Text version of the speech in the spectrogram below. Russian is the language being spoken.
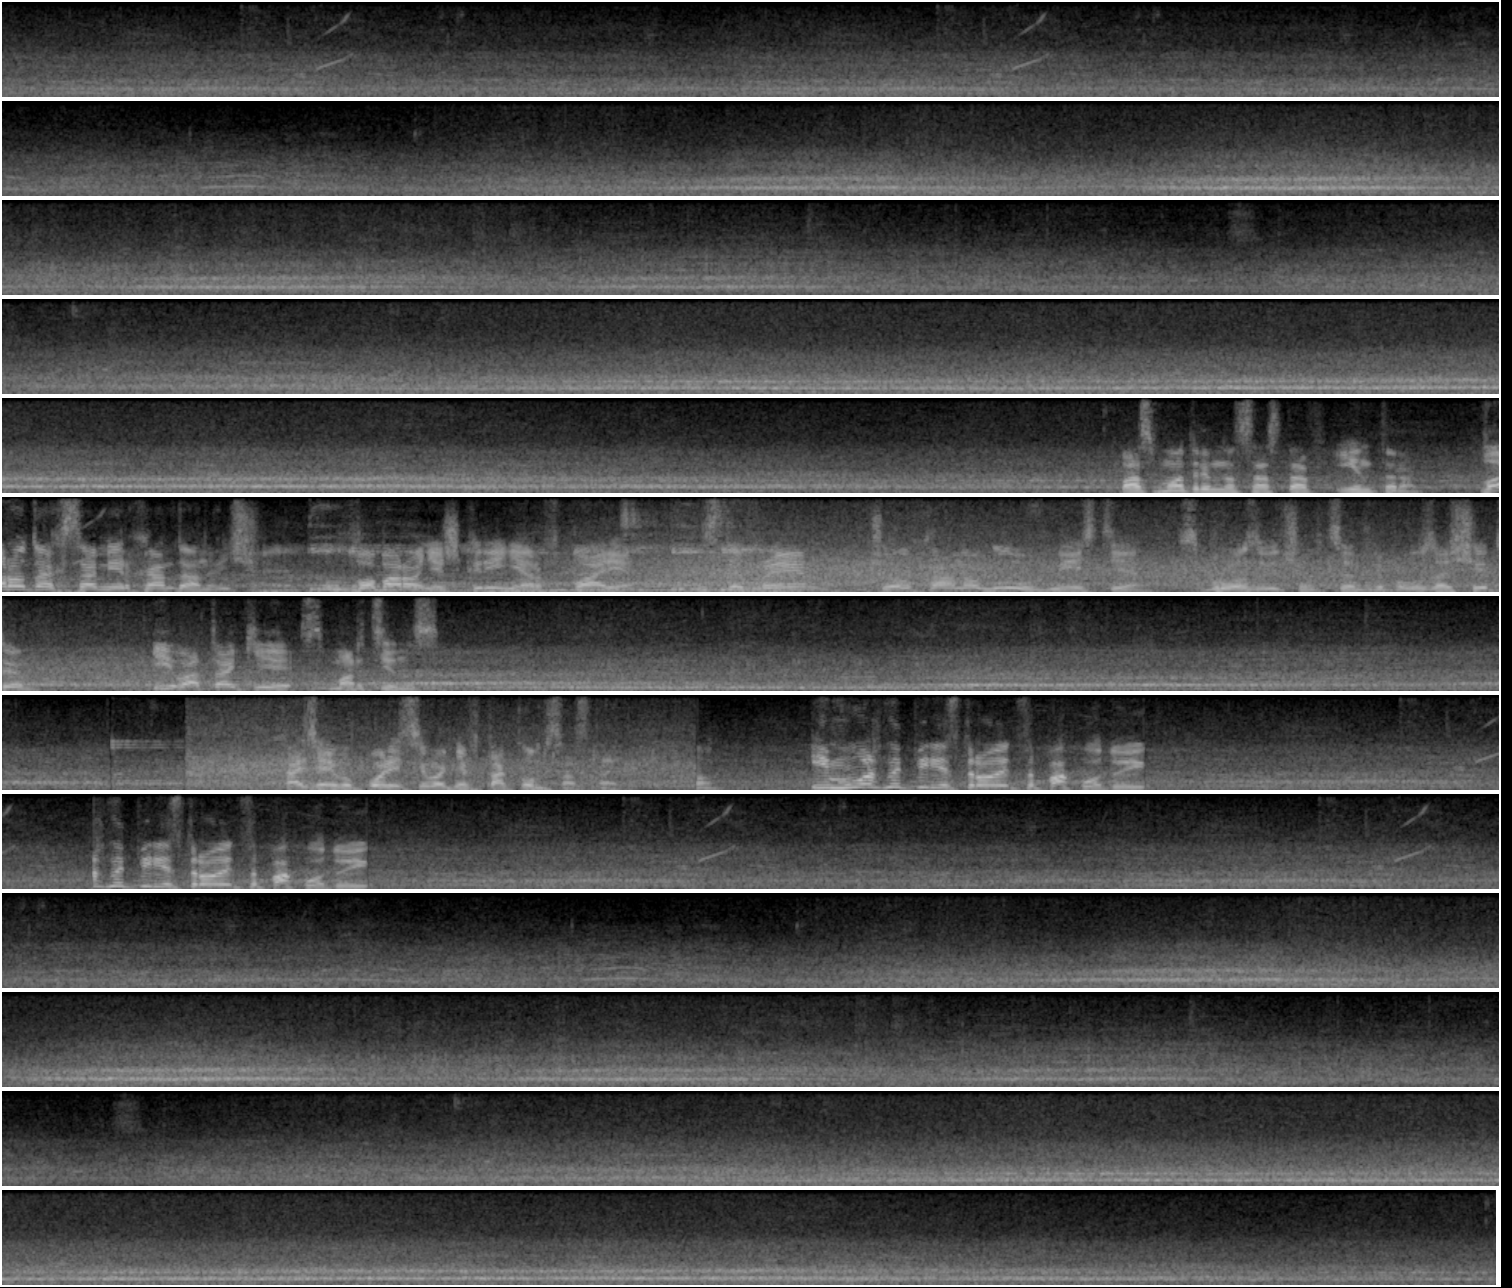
Посмотрим на состав Интера. В воротах Самир Ханданович. В обороне Шкринер в паре с Дебреем. Чолханоглу вместе с Брозовичем в центре полузащиты. И в атаке с Мартинесом. Хозяева поля сегодня в таком составе. И можно перестроиться по ходу. и- Можно перестроиться по ходу.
